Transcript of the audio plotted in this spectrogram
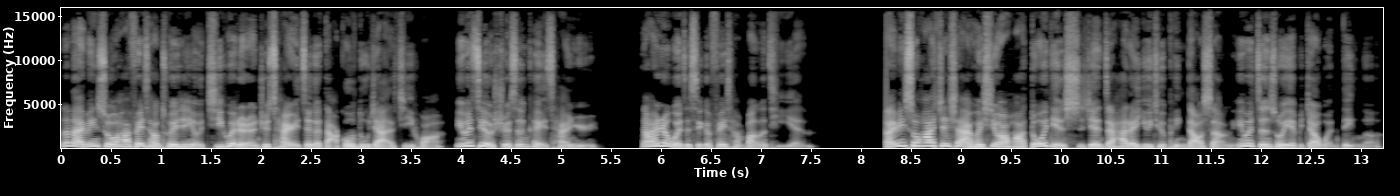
那来宾说，他非常推荐有机会的人去参与这个打工度假的计划，因为只有学生可以参与。那他认为这是一个非常棒的体验。来宾说，他接下来会希望花多一点时间在他的 YouTube 频道上，因为诊所也比较稳定了。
